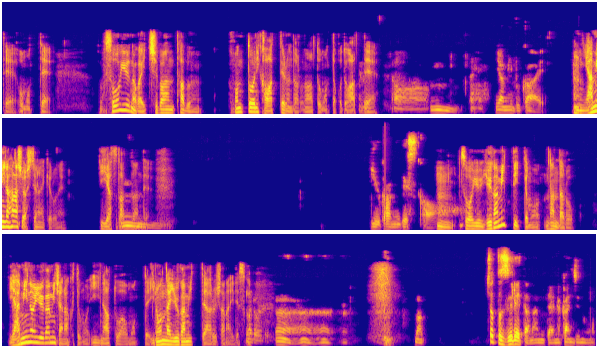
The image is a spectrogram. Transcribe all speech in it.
て思って、そういうのが一番多分、本当に変わってるんだろうなと思ったことがあって、あーうん。闇深い。うん、闇の話はしてないけどね。いいやつだったんでう。歪みですか。うん、そういう歪みって言っても、なんだろう。闇の歪みじゃなくてもいいなとは思って、いろんな歪みってあるじゃないですか。なるほど。うんうんうんうん。まあ、ちょっとずれたなみたいな感じの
